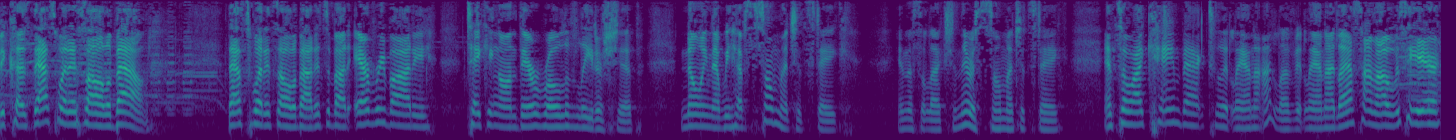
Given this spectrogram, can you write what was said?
Because that's what it's all about. That's what it's all about. It's about everybody taking on their role of leadership, knowing that we have so much at stake in this election. There is so much at stake. And so I came back to Atlanta. I love Atlanta. Last time I was here,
